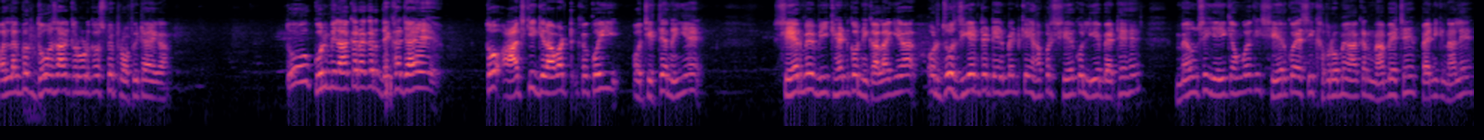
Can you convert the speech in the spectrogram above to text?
और लगभग दो हज़ार करोड़ का उस पर प्रॉफिट आएगा। तो कुल मिलाकर अगर देखा जाए तो आज की गिरावट का कोई औचित्य नहीं है। शेयर में वीक हैंड को निकाला गया और जो जी एंटरटेनमेंट के यहाँ पर शेयर को लिए बैठे हैं, मैं उनसे यही कहूँगा कि शेयर को ऐसी खबरों में आकर ना बेचें, पैनिक ना लें,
